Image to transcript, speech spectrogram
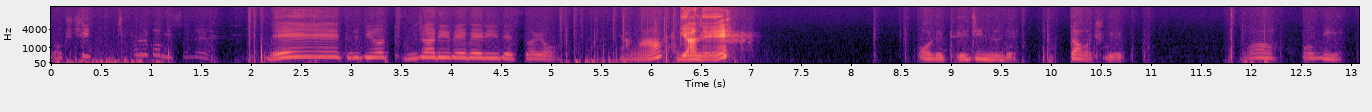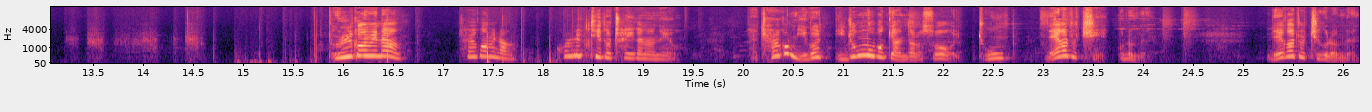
역시 철검이 세네요. 네, 드디어 두 자리 레벨이. 양아, 미안해. 어, 내 돼지 있는데. 이따가 죽여야겠다. 와, 거기. 돌검이랑 철검이랑 퀄리티도 차이가 나네요. 야, 철검 이걸 이 정도밖에 안 달았어. 좋은 내가 좋지. 그러면 내가 좋지 그러면.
